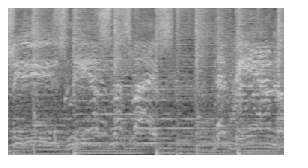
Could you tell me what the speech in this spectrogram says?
Šīs liesmas vairs nevienu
